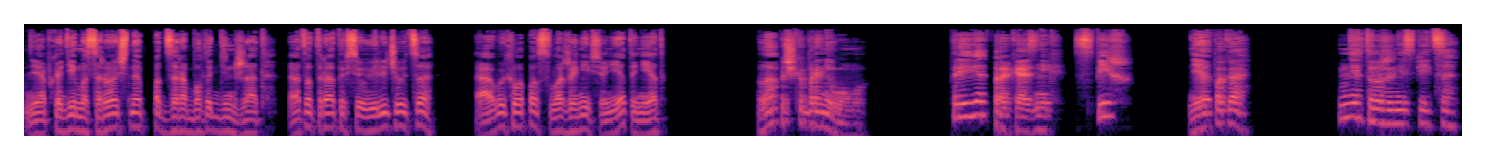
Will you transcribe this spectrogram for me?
Необходимо срочно подзаработать деньжат, а затраты все увеличиваются, а выхлопа с вложений все нет и нет. Лапочка броневому. «Привет, проказник. Спишь?» «Нет пока». «Мне тоже не спится.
